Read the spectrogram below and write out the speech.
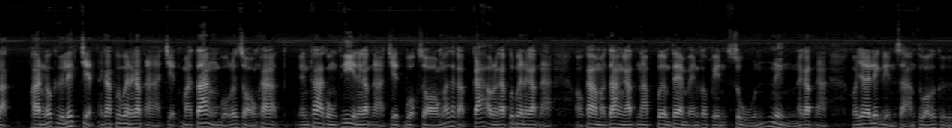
หลักพันก็คือเลข7นะครับเพื่อนๆนะครับอ่า7มาตั้งบวกด้วย2ค่าเป็นค่าคงที่นะครับอ่า7บวก2ก็เท่ากับ9นะครับเพื่อนๆนะครับอ่า เอา9มาตั้งครับนับเพิ่มแต้มไปก็เป็น 0 1 นะครับนะก็จะได้เลขเด่น 3 ตัวก็คือ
